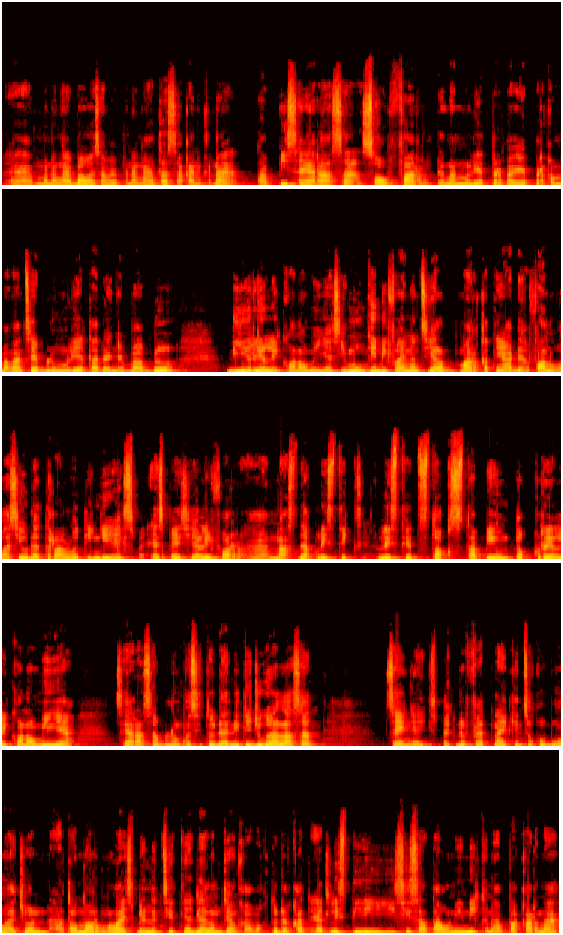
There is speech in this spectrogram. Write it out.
eh, menengah bawah sampai menengah atas akan kena. Tapi saya rasa so far dengan melihat berbagai perkembangan saya belum melihat adanya bubble di real ekonominya sih. Mungkin di financial marketnya ada valuasi udah terlalu tinggi especially for uh, Nasdaq listed listed stocks. Tapi untuk real ekonominya saya rasa belum ke situ. Dan itu juga alasan saya nggak expect the Fed naikin suku bunga acuan atau normalize balance sheet-nya dalam jangka waktu dekat, at least di sisa tahun ini. Kenapa? Karena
